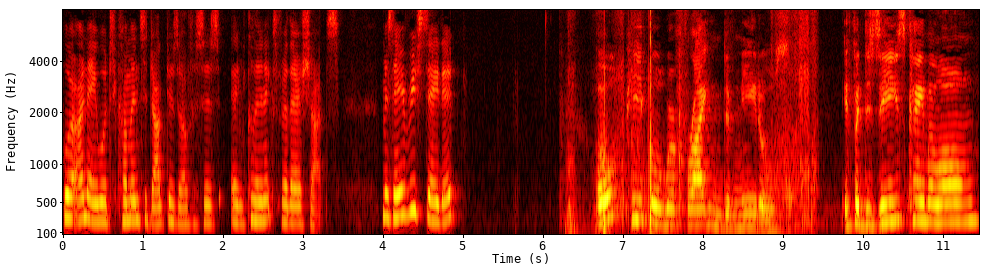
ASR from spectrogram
who are unable to come into doctors' offices and clinics for their shots. Miss Avery stated, Old people were frightened of needles. If a disease came along,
